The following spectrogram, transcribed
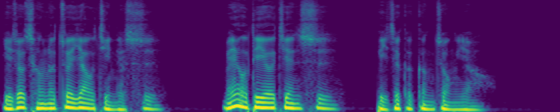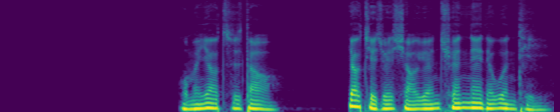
也就成了最要紧的事，没有第二件事比这个更重要。我们要知道，要解决小圆圈内的问题，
